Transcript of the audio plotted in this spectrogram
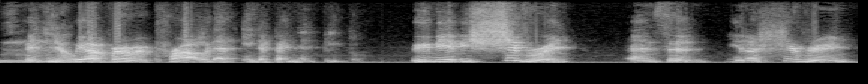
Especially mm-hmm. we are very proud and independent people. We may be shivering and said, you know, shivering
